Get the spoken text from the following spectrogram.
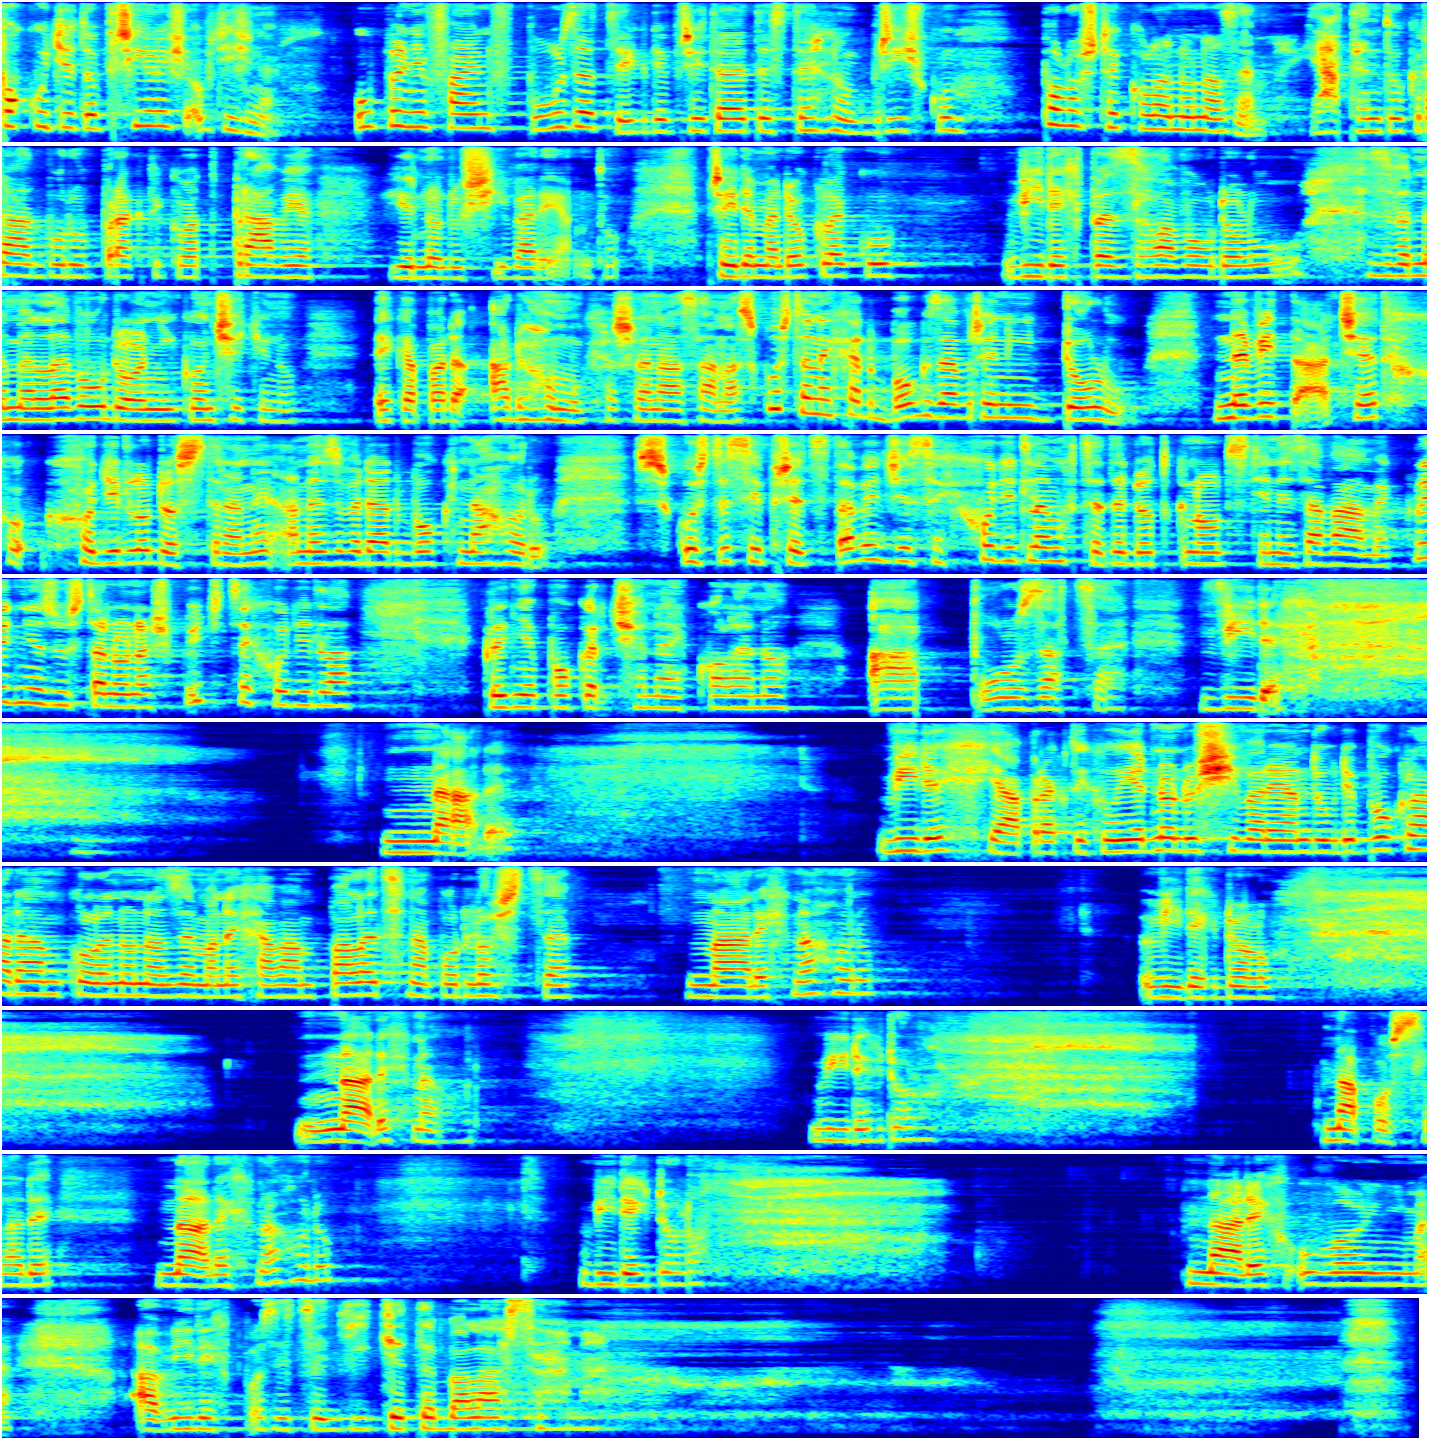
Pokud je to příliš obtížné, úplně fajn v pulzaci, kdy přitajete stehno k bříšku, položte koleno na zem. Já tentokrát budu praktikovat právě jednodušší variantu. Přejdeme do kleku, výdech bez hlavou dolů, zvedneme levou dolní končetinu, Ekapada Adho Mukhašanasana. Zkuste nechat bok zavřený dolů. Nevytáčet chodidlo do strany a nezvedat bok nahoru. Zkuste si představit, že se chodidlem chcete dotknout stěny za vámi. Klidně zůstanu na špičce chodidla, klidně pokrčené koleno a pulzace. Výdech. Nádech. Výdech, já praktikuji jednodušší variantu, kdy pokládám koleno na zem a nechávám palec na podložce. Nádech nahoru, výdech dolů. Nádech nahoru, výdech dolů. Naposledy nádech nahoru, výdech dolů. Nádech uvolníme a výdech pozice dítěte balásána.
